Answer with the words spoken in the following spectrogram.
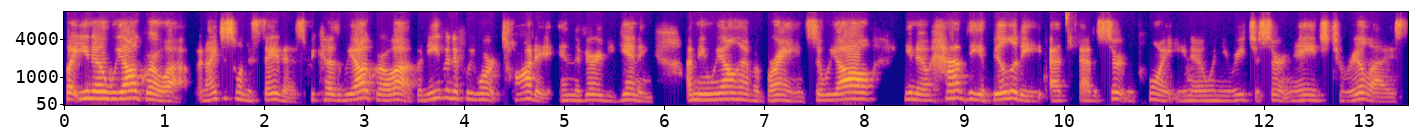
But, you know, we all grow up. And I just want to say this because we all grow up. And even if we weren't taught it in the very beginning, I mean, we all have a brain. So we all, you know, have the ability at, at a certain point, you know, when you reach a certain age to realize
